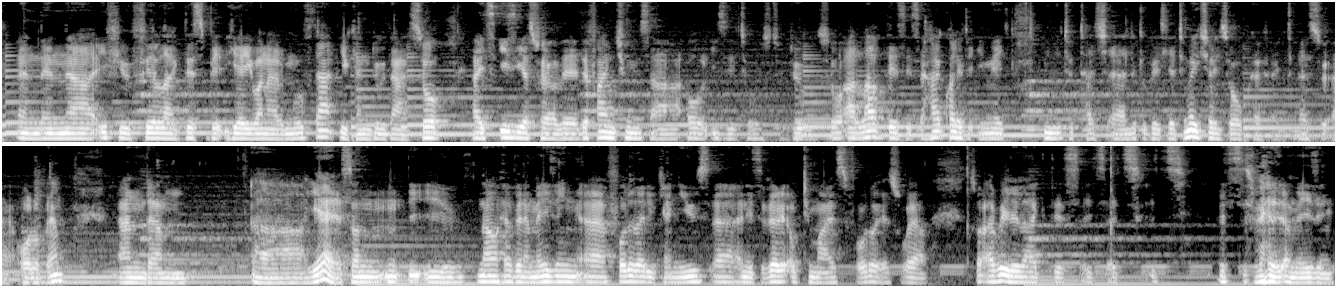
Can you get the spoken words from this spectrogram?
and then uh, if you feel like this bit here you want to remove that you can do that. So uh, it's easy as well. The, the fine tunes are all easy tools to do. So I love this. It's a high quality image. You need to touch a little bit here to make sure it's all perfect as uh, all of them. And um, uh, yeah, so you now have an amazing uh, photo that you can use, uh, and it's a very optimized photo as well. So I really like this. It's it's it's it's really amazing.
